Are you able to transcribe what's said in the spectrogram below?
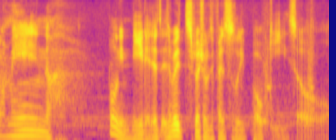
I mean, don't really need it. It's, it's a bit special defensively bulky, so.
